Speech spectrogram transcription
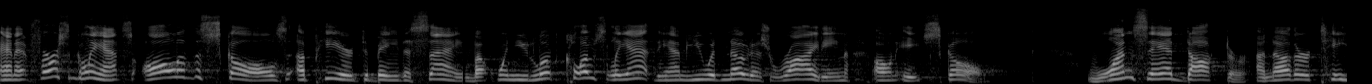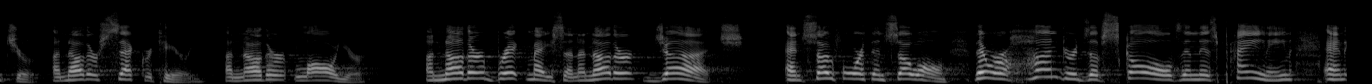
And at first glance, all of the skulls appeared to be the same, but when you looked closely at them, you would notice writing on each skull. One said doctor, another teacher, another secretary, another lawyer, another brick mason, another judge and so forth and so on. There were hundreds of skulls in this painting, and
